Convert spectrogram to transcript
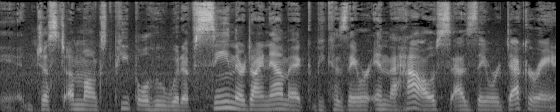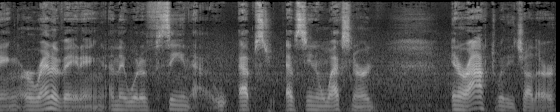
eh, just amongst people who would have seen their dynamic because they were in the house as they were decorating or renovating, and they would have seen Epstein and Wexner interact with each other.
